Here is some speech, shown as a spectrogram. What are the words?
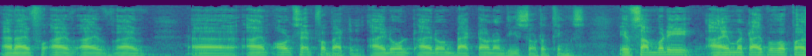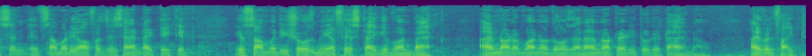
and I've I've I've, I've uh, I'm all set for battle. I don't I don't back down on these sort of things. If somebody I am a type of a person. If somebody offers his hand, I take it. If somebody shows me a fist, I give one back. I'm not one of those, and I'm not ready to retire now. I will fight.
